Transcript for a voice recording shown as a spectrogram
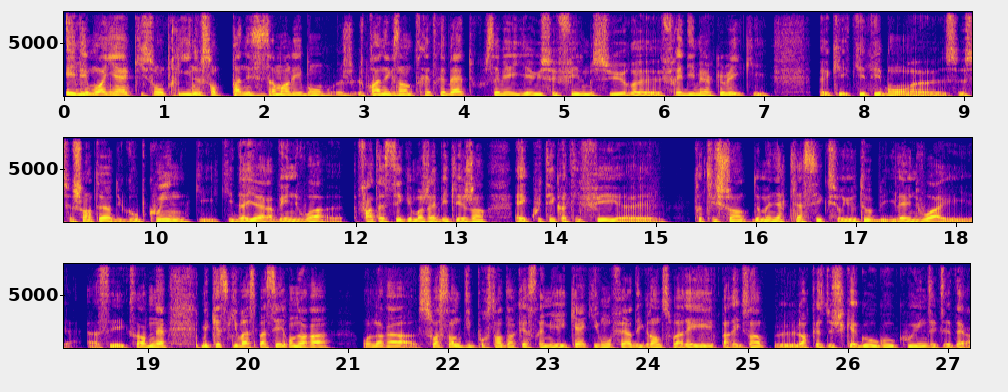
Et les moyens qui sont pris ne sont pas nécessairement les bons. Je, prends un exemple très très bête. Vous savez, il y a eu ce film sur euh, Freddie Mercury, qui, euh, qui, qui, était bon, euh, ce, ce, chanteur du groupe Queen, qui, qui d'ailleurs avait une voix fantastique. Et moi, j'invite les gens à écouter quand il fait, quand il chante de manière classique sur YouTube. Il a une voix assez extraordinaire. Mais qu'est-ce qui va se passer? On aura on aura 70% d'orchestres américains qui vont faire des grandes soirées, par exemple l'orchestre de Chicago, Go Queens, etc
